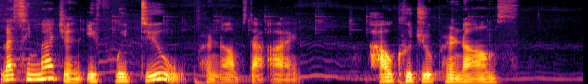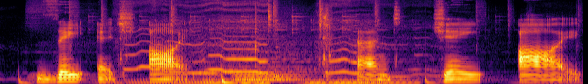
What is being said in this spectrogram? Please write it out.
let's imagine if we do pronounce that I. How could you pronounce ZHI and JI?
